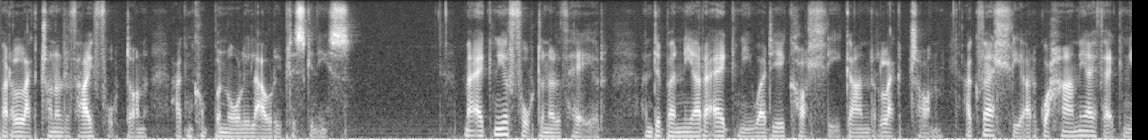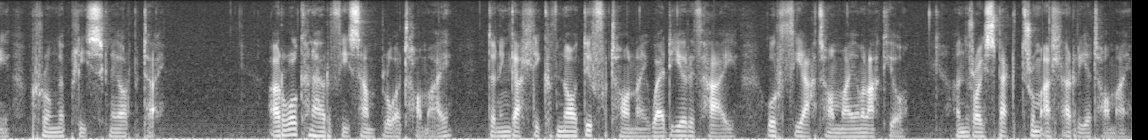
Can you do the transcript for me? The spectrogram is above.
mae'r electron yn rhyddhau ffoton ac yn cwmpo nôl i lawr i plisgyn is. Mae egni'r ffoton yr ddeir yn dibynnu ar y egni wedi ei colli gan yr electron ac felly ar gwahaniaeth egni rhwng y plisg neu orbitau. Ar ôl cynhyrfu sampl o atomau, dyn ni'n gallu cyfnodi'r ffotonau wedi eu rhyddhau wrth i atomau ymlacio, yn rhoi sbectrwm allaru atomau.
